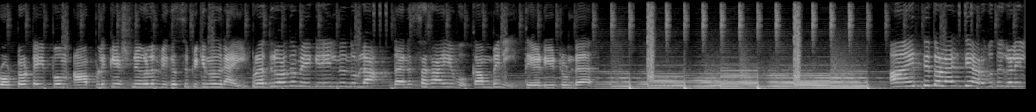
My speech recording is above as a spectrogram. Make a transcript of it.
പ്രോട്ടോടൈപ്പും ആപ്ലിക്കേഷനുകളും വികസിപ്പിക്കുന്നതിനായി പ്രതിരോധ മേഖലയിൽ നിന്നുള്ള ധനസഹായവും കമ്പനി തേടിയിട്ടുണ്ട്. ആയിരത്തി തൊള്ളായിരത്തി അറുപതുകളിൽ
